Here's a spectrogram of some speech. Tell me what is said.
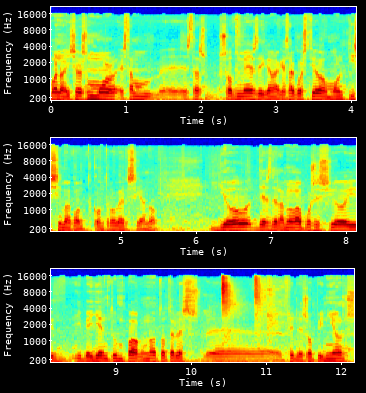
Bueno, això és molt, està, està sotmès diguem, a aquesta qüestió a moltíssima controvèrsia. No? Jo, des de la meva posició i, i veient un poc no, totes les, eh, en fi, les opinions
